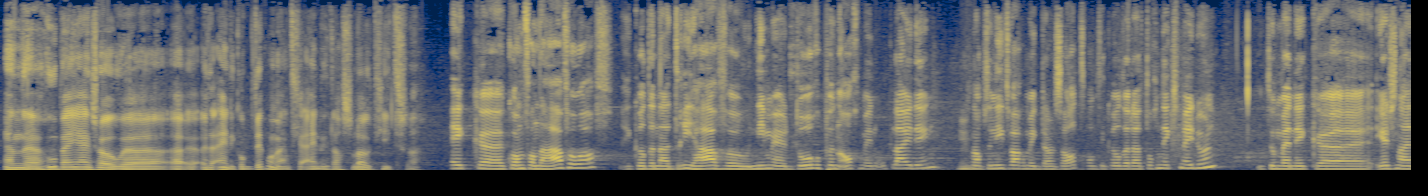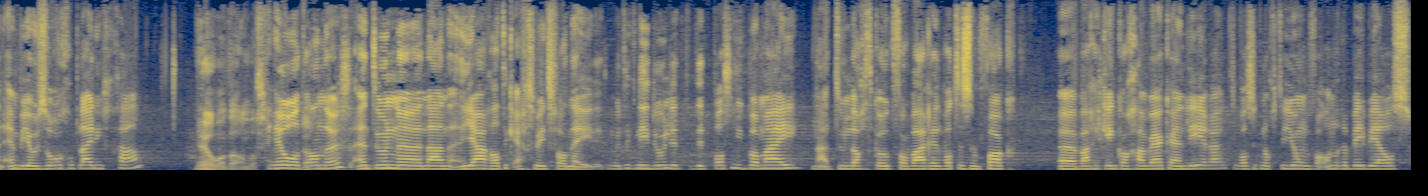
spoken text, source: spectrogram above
En eh, hoe ben jij zo eh, eh, uiteindelijk op dit moment geëindigd als loodgietser? Ik kwam van de HAVO af. Ik wilde na drie HAVO niet meer door op een algemene opleiding. Ik snapte niet waarom ik daar zat, want ik wilde daar toch niks mee doen. En toen ben ik eerst naar een mbo-zorgopleiding gegaan. Heel wat anders. Heel wat anders. En toen, eh, na een jaar, had ik echt zoiets van... nee, dit moet ik niet doen, dit, dit past niet bij mij. Nou, toen dacht ik ook van, waar, wat is een vak eh, waar ik in kan gaan werken en leren? Toen was ik nog te jong voor andere BBL's.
